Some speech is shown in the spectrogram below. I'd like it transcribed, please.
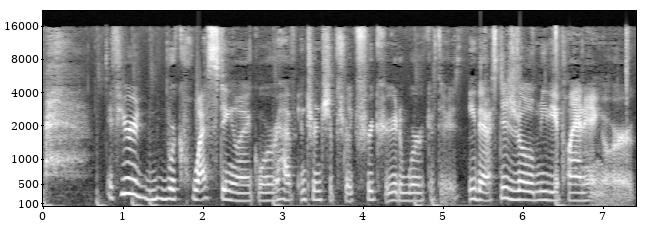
if you're requesting like or have internships for like free creative work if there's either that's digital media planning or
